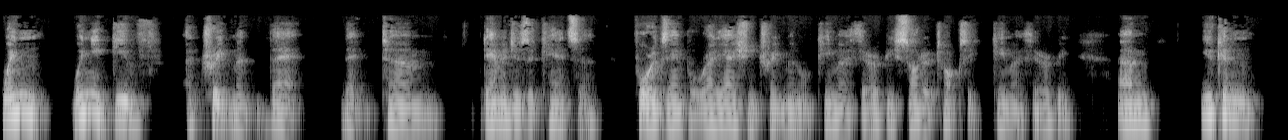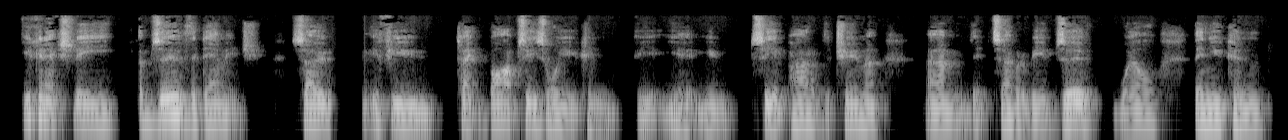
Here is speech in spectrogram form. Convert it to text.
when when you give a treatment that that um, damages a cancer, for example, radiation treatment or chemotherapy, cytotoxic chemotherapy, um, you can you can actually observe the damage. So if you take biopsies or you can you, you see a part of the tumor um, that's able to be observed well, then you can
